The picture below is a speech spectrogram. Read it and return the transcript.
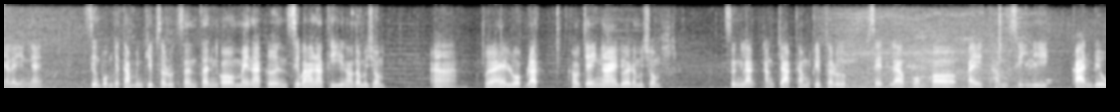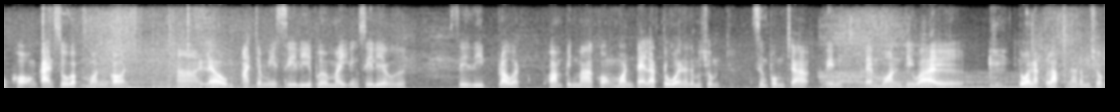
อะไรยังไง ซึ่งผมจะทำเป็นคลิปสรุปสั้น ๆ ก็ไม่น่าเกิน 15 นาทีเนาะท่านผู้ชมอ่าเพื่อให้รวบรัดเข้าใจง่ายด้วยท่านผู้ชม ซึ่งหลังหลังจากทำคลิปสรุปเสร็จแล้วผมก็ไปทำซีรีส์การบิวของการสู้กับมอนก่อนอ่าแล้วอาจจะมีซีรีส์เพิ่มมาอีกหนึ่งซีรีส์ก็คือซีรีส์ประวัติความเป็นมาของมอนแต่ละตัวนะท่านผู้ชม ซึ่งผมจะเน้นแต่มอนที่ว่าเออตัวหลักๆนะท่านผู้ชม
